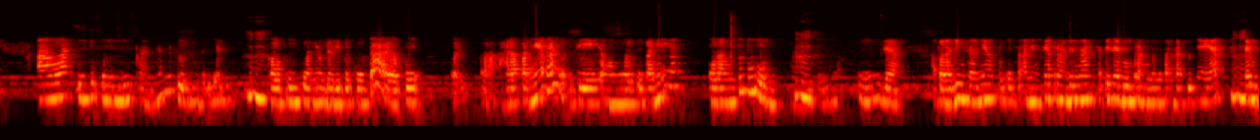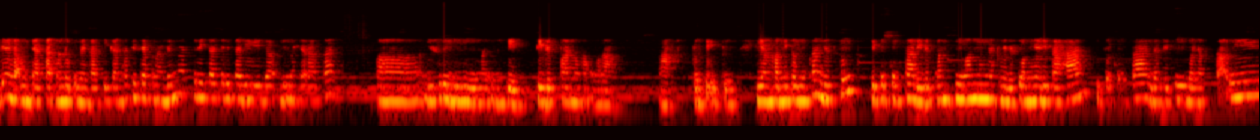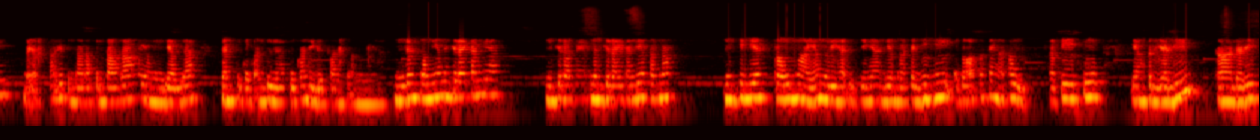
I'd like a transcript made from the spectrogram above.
alat untuk penunjukan kan itu yang terjadi. Kalau perempuannya udah diperkosa ya bu, eh, harapannya kan si yang melakukan ini kan orang itu turun. Nah, gitu. Ya, udah. Apalagi misalnya perkosaan yang saya pernah dengar, tapi saya belum pernah menemukan kasusnya ya. Mm-mm. Saya nggak mencatat, mendokumentasikan, tapi saya pernah dengar cerita-cerita di, di masyarakat eh, disuruh berhubungan intim di depan orang-orang. Nah, seperti itu. Yang kami temukan justru diperkosa di depan suaminya, kemudian suaminya ditahan, diperkosa, dan itu banyak sekali, banyak sekali tentara-tentara yang menjaga dan perkosaan itu dilakukan di depan suaminya. Kemudian suaminya menceraikan dia, menceraikan, menceraikan dia karena mungkin dia trauma ya melihat istrinya dia merasa jijik atau apa saya nggak tahu. Tapi itu yang terjadi eh, dari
